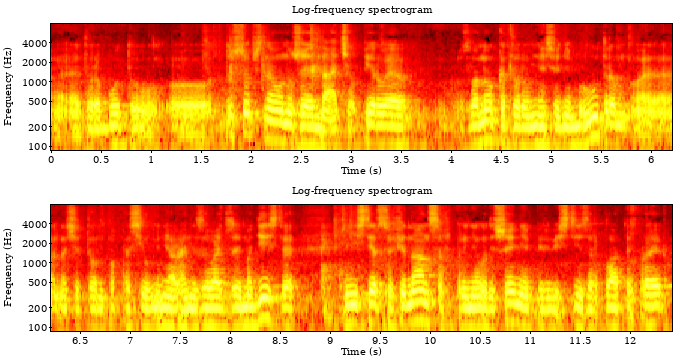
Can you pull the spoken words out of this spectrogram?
э, эту работу. Э, Ну, собственно, он уже начал. Первый звонок, который у меня сегодня был утром, э, значит, он попросил меня организовать взаимодействие. Министерство финансов приняло решение перевести зарплатный проект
